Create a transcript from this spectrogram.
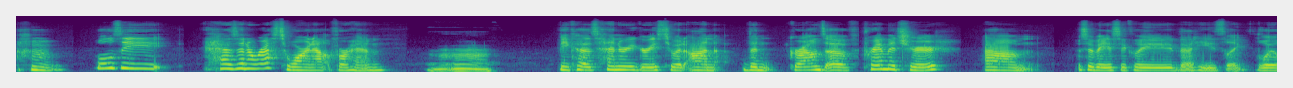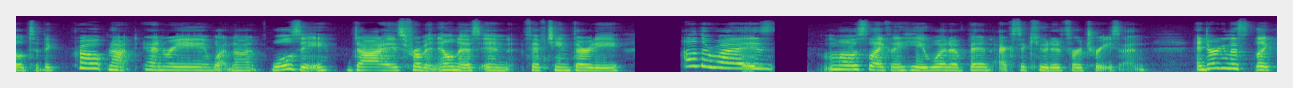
hmm, Wolsey has an arrest warrant out for him Mm-mm. because Henry agrees to it on the grounds of praemunire. Um, so basically, that he's like loyal to the Pope, not Henry, and whatnot. Wolsey dies from an illness in 1530. Otherwise, most likely he would have been executed for treason. And during this, like,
